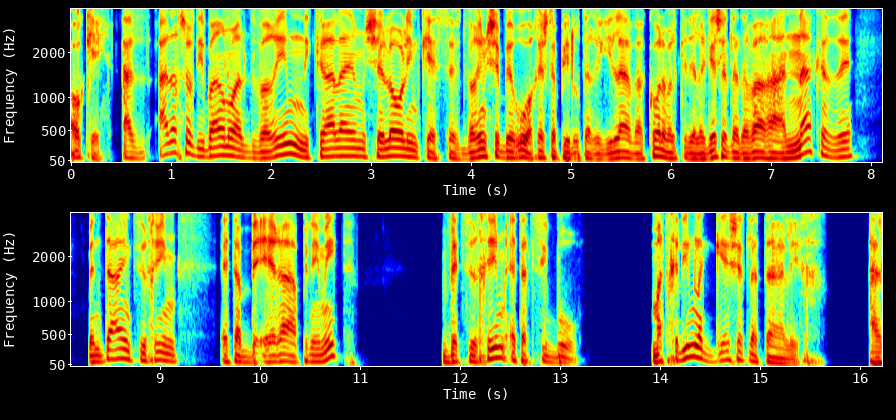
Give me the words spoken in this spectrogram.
אוקיי, אז עד עכשיו דיברנו על דברים, נקרא להם שלא עולים כסף, דברים שברוח, יש את הפעילות הרגילה והכל, אבל כדי לגשת לדבר הענק הזה, בינתיים צריכים את הבעירה הפנימית, וצריכים את הציבור. מתחילים לגשת לתהליך. על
